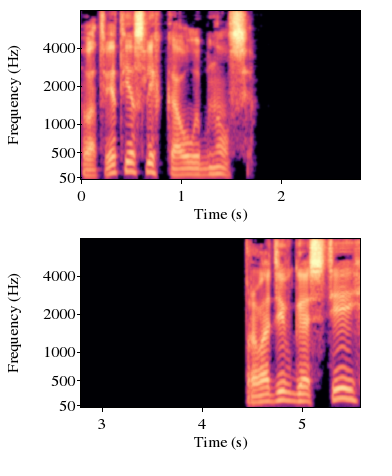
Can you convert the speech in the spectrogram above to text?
В ответ я слегка улыбнулся. Проводив гостей,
